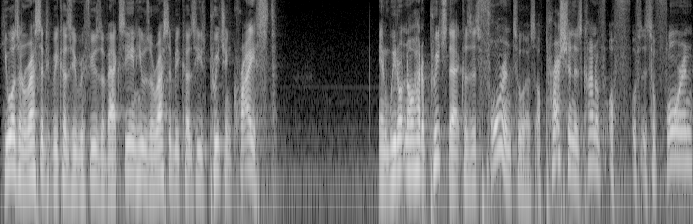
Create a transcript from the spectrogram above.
He wasn't arrested because he refused a vaccine. He was arrested because he's preaching Christ. And we don't know how to preach that because it's foreign to us. Oppression is kind of a, it's a foreign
